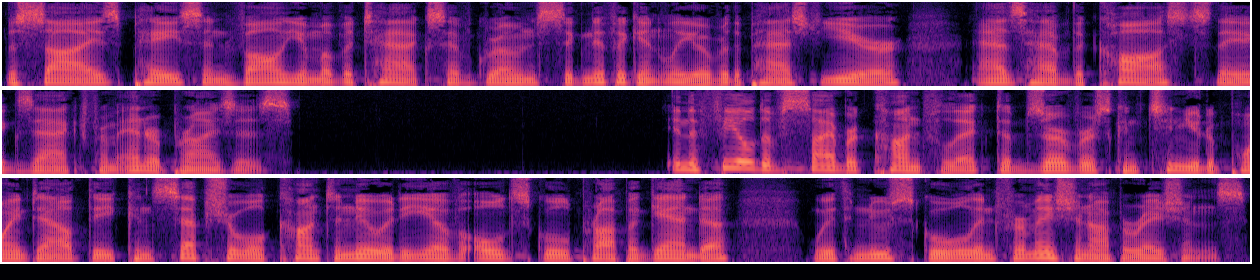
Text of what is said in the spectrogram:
The size, pace, and volume of attacks have grown significantly over the past year, as have the costs they exact from enterprises. In the field of cyber conflict, observers continue to point out the conceptual continuity of old school propaganda with new school information operations.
